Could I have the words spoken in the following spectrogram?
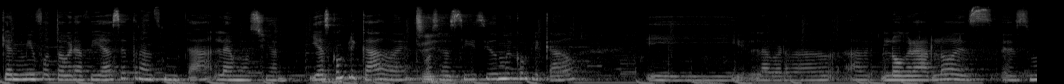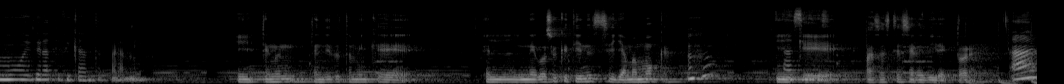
que en mi fotografía se transmita la emoción. Y es complicado, ¿eh? Sí. O sea, sí, sí es muy complicado. Y la verdad, lograrlo es, es muy gratificante para mí. Y tengo entendido también que el negocio que tienes se llama Moca y Así que pasaste a ser directora. Ah,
